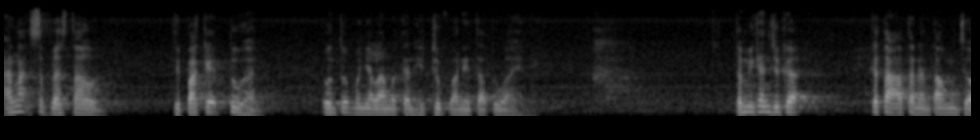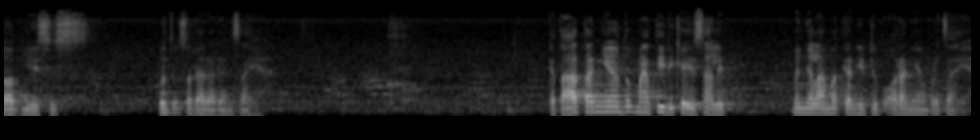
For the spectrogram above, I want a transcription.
Anak 11 tahun dipakai Tuhan untuk menyelamatkan hidup wanita tua ini. Demikian juga ketaatan dan tanggung jawab Yesus untuk saudara dan saya. Ketaatannya untuk mati di kayu salib menyelamatkan hidup orang yang percaya.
